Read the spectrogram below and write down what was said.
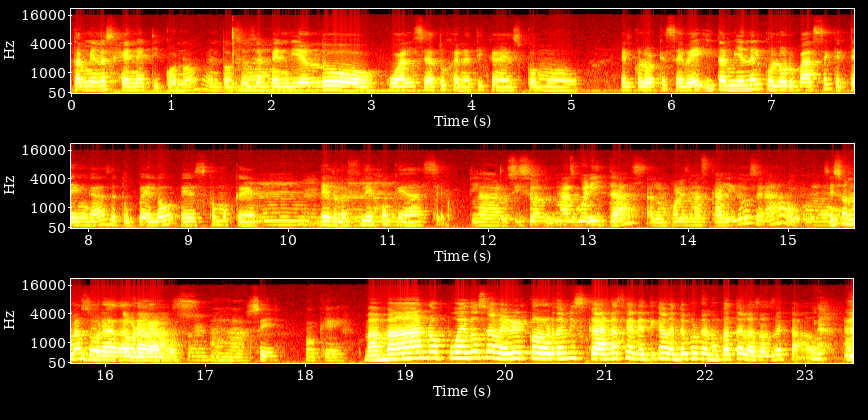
también es genético, ¿no? Entonces, Ah. dependiendo cuál sea tu genética, es como el color que se ve y también el color base que tengas de tu pelo es como que Mm, el reflejo que hace. Claro, si son más güeritas, a lo mejor es más cálido, ¿será? ¿O como, Si son más doradas, Doradas. digamos. Ajá, Sí. Ok. Mamá, no puedo saber el color de mis canas genéticamente porque nunca te las has dejado.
